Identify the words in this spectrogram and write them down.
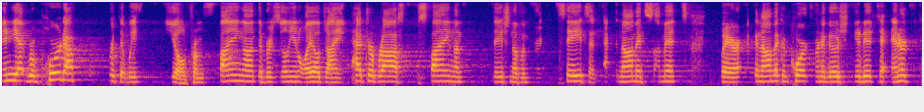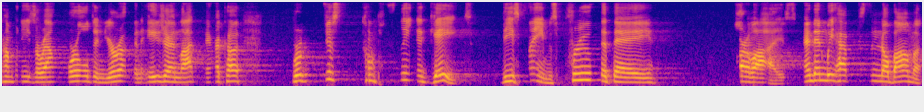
And yet report after report that we field, from spying on the Brazilian oil giant Petrobras, spying on the Organization of American States and economic summits, where economic accords were negotiated to energy companies around the world in Europe and Asia and Latin America, were just completely negate these claims, prove that they are lies. And then we have President Obama,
